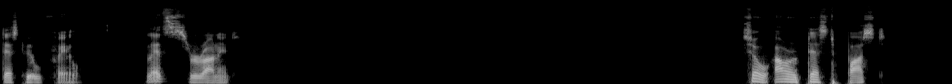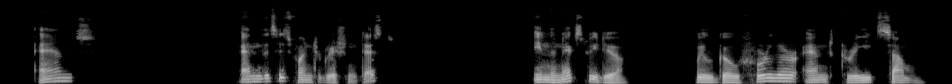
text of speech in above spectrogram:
test will fail. Let's run it. So our test passed and and this is for integration test. In the next video, we'll go further and create some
